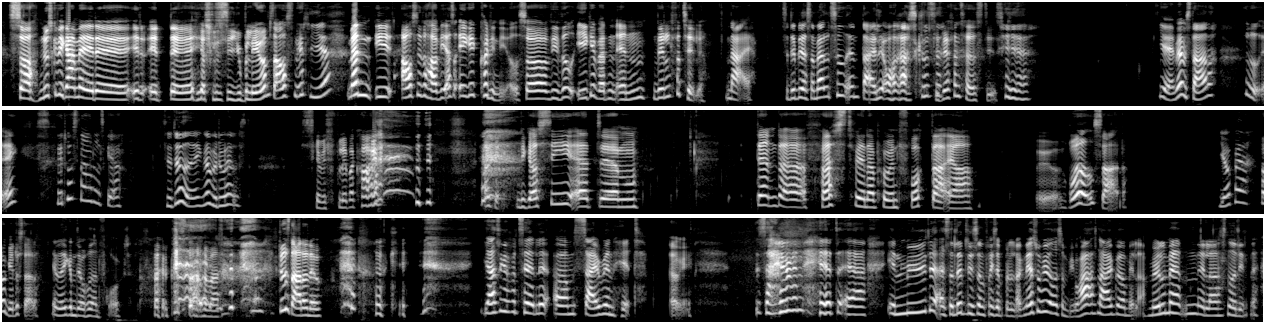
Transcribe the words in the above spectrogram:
Så nu skal vi i gang med et, øh, et, et, et jeg skulle sige jubilæumsafsnit. Ja, Men i afsnittet har vi altså ikke koordineret, så vi ved ikke, hvad den anden vil fortælle. nej. Så det bliver som altid en dejlig overraskelse. Det bliver fantastisk. Ja. Ja, hvem starter? Det ved jeg ikke. Vil du starte, eller skal jeg? Det ved jeg ikke. Hvem vil du helst? Skal vi flippe coin? okay, vi kan også sige, at øhm, den, der først finder på en frugt, der er øh, rød, starter. Jordbær? Okay, du starter. Jeg ved ikke, om det overhovedet er en frugt. du starter bare. Du starter nu. Okay. Jeg skal fortælle om Siren Head. Okay. Siren Head er en myte, altså lidt ligesom for eksempel Loch ness som vi jo har snakket om, eller Mølmanden, eller sådan noget lignende.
